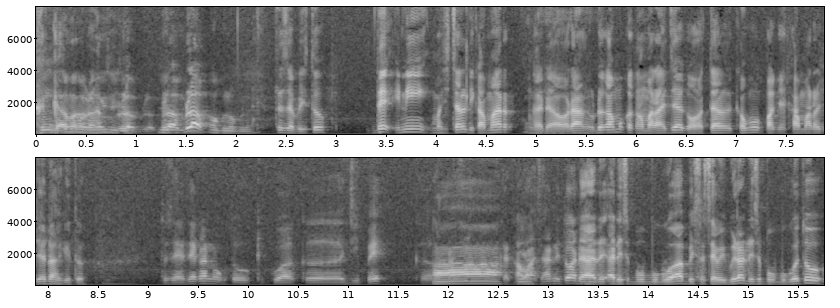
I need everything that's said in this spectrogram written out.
Enggak, mau belum, nangis belum, belum, belum, belum. Oh, belum, belum. terus habis itu Dek, ini masih Cal di kamar nggak ada orang. Udah kamu ke kamar aja ke hotel, kamu pakai kamar aja dah gitu. Terus akhirnya kan waktu gua ke JP ke lokasi, Ah, ke kawasan itu ada ada, ada sepupu gua bisa saya bilang ada sepupu gua tuh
